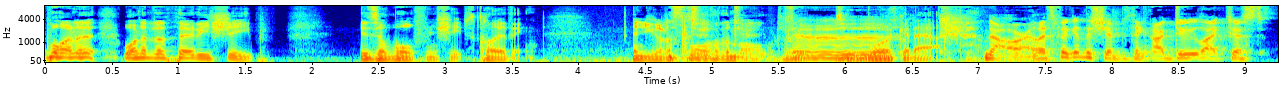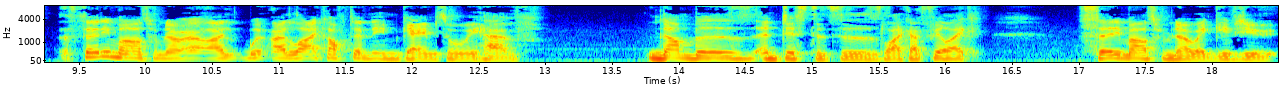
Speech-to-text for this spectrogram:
one of one of the thirty sheep is a wolf in sheep's clothing, and you got to slaughter them all to, to work it out. No, all right. Let's forget the shepherd thing. I do like just thirty miles from nowhere. I, I like often in games when we have numbers and distances. Like I feel like thirty miles from nowhere gives you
